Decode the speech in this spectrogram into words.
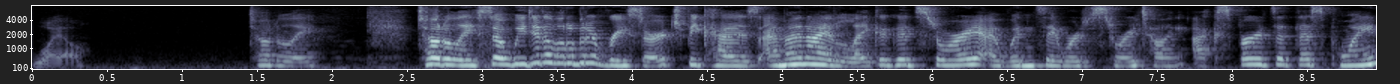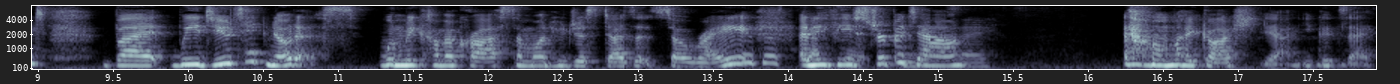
loyal. Totally. Totally. So we did a little bit of research because Emma and I like a good story. I wouldn't say we're storytelling experts at this point, but we do take notice when we come across someone who just does it so right. And if you strip it down, oh my gosh, yeah, you could say.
